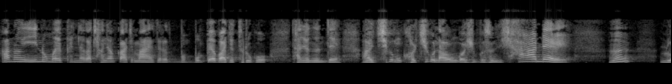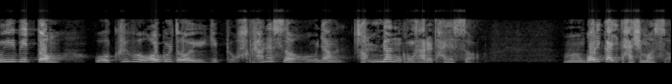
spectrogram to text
아, 너 이놈의 팬 내가 작년까지만 하더라도 몸빼바지 들고 다녔는데, 아, 지금 걸치고 나온 것이 무슨 샤넬, 어? 루이비통, 어, 그리고 얼굴도 이제 확 변했어. 그냥 전면 공사를 다 했어. 어, 머리까지 다 심었어.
